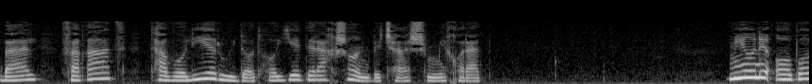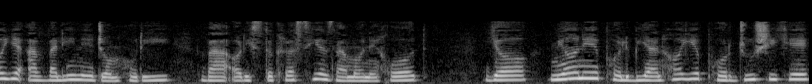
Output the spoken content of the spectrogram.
بل فقط توالی رویدادهای درخشان به چشم می‌خورد میان آبای اولین جمهوری و آریستوکراسی زمان خود یا میان پلبیانهای پرجوشی که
